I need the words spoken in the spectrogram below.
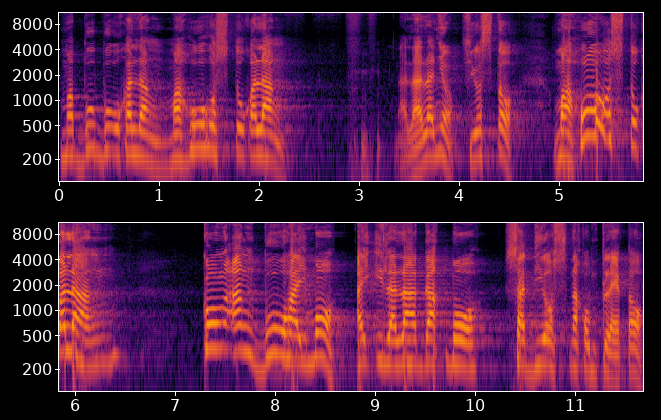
mabubuo ka lang, mahuhusto ka lang. Naalala nyo, si Justo. Mahuhusto ka lang kung ang buhay mo ay ilalagak mo sa Diyos na kompleto.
